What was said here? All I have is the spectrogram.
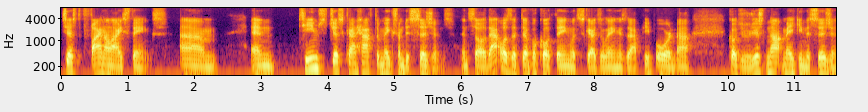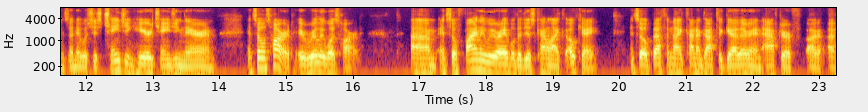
just finalize things. Um, and teams just got have to make some decisions. And so that was a difficult thing with scheduling is that people were not coaches were just not making decisions and it was just changing here, changing there and and so it was hard. It really was hard. Um, and so finally we were able to just kind of like okay. And so Beth and I kind of got together and after uh, uh,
